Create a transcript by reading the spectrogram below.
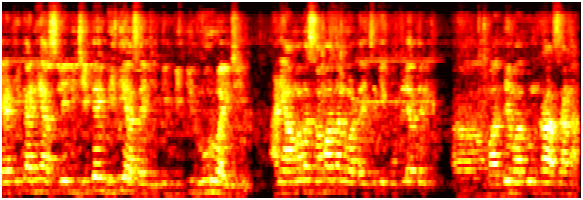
त्या ठिकाणी असलेली जी काही भीती असायची ती भीती दूर व्हायची. आणि आम्हाला समाधान वाटायचं की कुठल्या तरी माध्यमातून का असाना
